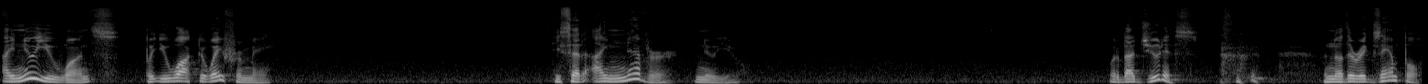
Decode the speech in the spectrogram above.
I knew you once, but you walked away from me. He said, I never knew you. What about Judas? Another example.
